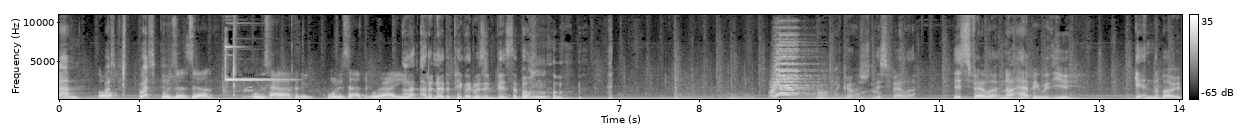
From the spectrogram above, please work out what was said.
Ah, Oh, what? What? what does that sound? What is happening? What is happening? Where are you? I, I don't know. The piglet was invisible. gosh, this fella. This fella, not happy with you. Get in the boat.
